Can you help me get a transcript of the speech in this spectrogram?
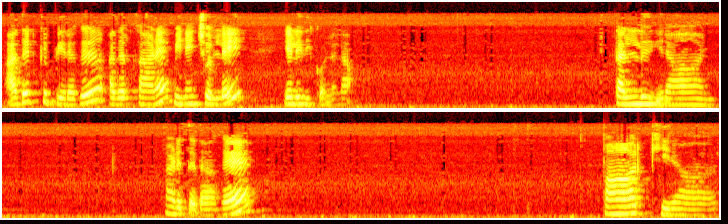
அதற்கு பிறகு அதற்கான வினைச்சொல்லை எழுதி கொள்ளலாம். தள்ளுகிறான் அடுத்ததாக பார்க்கிறார்.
